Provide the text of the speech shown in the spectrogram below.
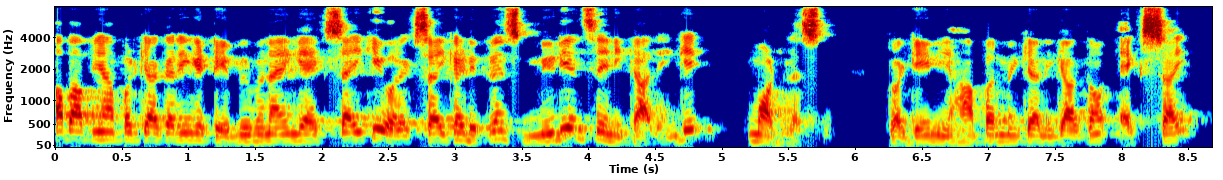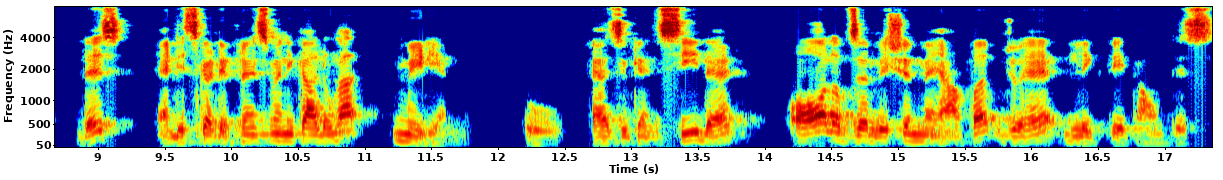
अब आप यहाँ पर क्या करेंगे? टेबल बनाएँगे एक्सआई की और एक्सआई का डिफरेंस मीडियन से निकालेंगे मॉडुलस में। तो अगेन यहाँ पर मैं क्या निकालता हूँ? एक्सआई दिस एंड इसका डिफरेंस मैं निकालूँगा मीडियन में। तो as you can see that all observation में यहाँ पर जो है लिख देता हूँ दिस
